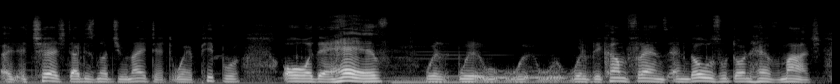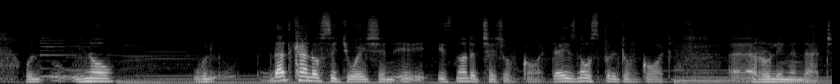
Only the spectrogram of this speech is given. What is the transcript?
a, a church that is not united where people or they have will, will will become friends and those who don't have much will you know will that kind of situation is not a church of god there is no spirit of god uh, ruling in that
